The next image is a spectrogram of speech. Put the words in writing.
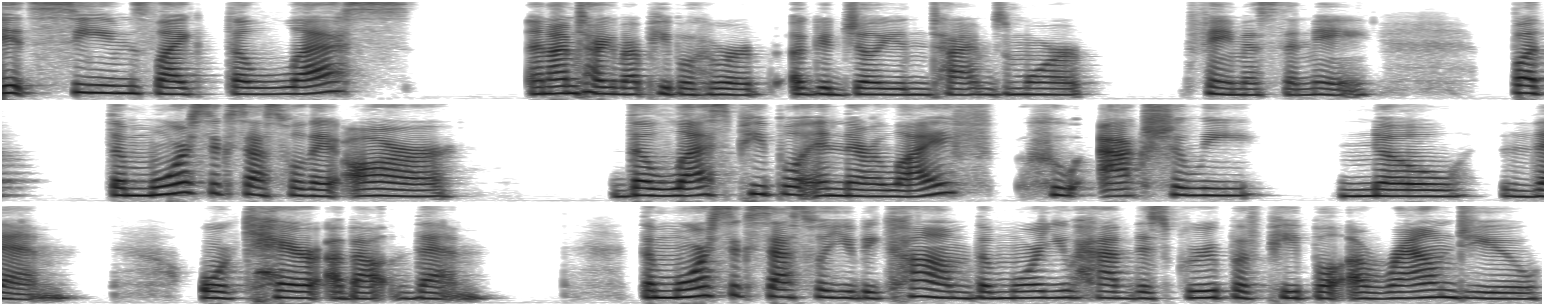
it seems like the less, and I'm talking about people who are a gajillion times more famous than me, but the more successful they are, the less people in their life who actually know them or care about them. The more successful you become, the more you have this group of people around you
